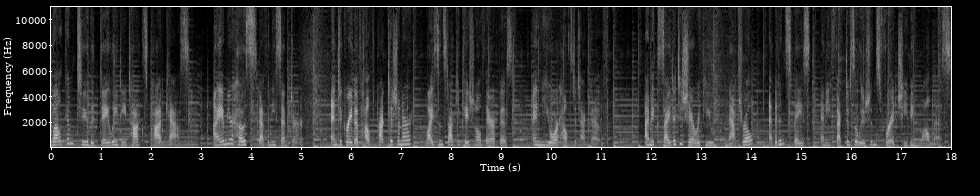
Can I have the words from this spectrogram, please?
Welcome to the Daily Detox Podcast. I am your host, Stephanie Center, integrative health practitioner, licensed occupational therapist, and your health detective. I'm excited to share with you natural, evidence based, and effective solutions for achieving wellness.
